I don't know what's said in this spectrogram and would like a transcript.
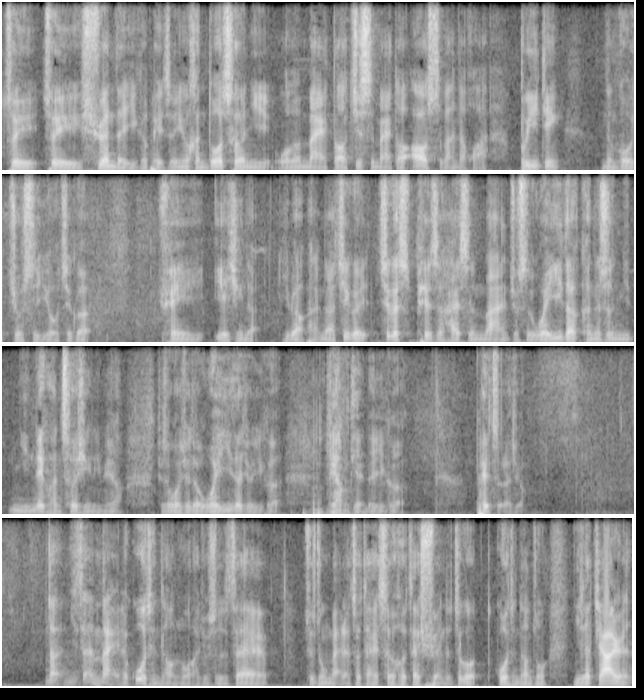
最最炫的一个配置，因为很多车你我们买到即使买到二十万的话，不一定能够就是有这个全液晶的仪表盘。那这个这个配置还是蛮就是唯一的，可能是你你那款车型里面啊，就是我觉得唯一的就一个亮点的一个配置了就。那你在买的过程当中啊，就是在最终买了这台车和在选的这个过程当中，你的家人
